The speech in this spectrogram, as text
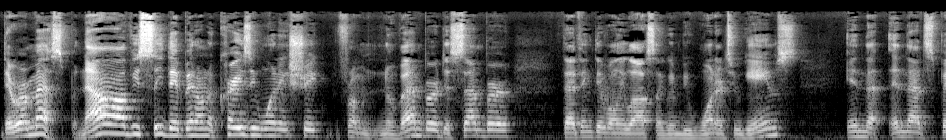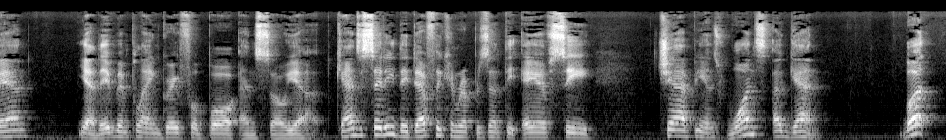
They were a mess. But now obviously they've been on a crazy winning streak from November, December. That I think they've only lost like maybe one or two games in that in that span. Yeah, they've been playing great football and so yeah, Kansas City, they definitely can represent the AFC champions once again. But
